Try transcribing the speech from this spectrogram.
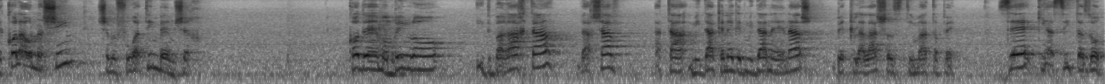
לכל העונשים שמפורטים בהמשך. קודם אומרים לו, התברכת ועכשיו אתה מידה כנגד מידה נענש בקללה של סתימת הפה. זה כי עשית זאת.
